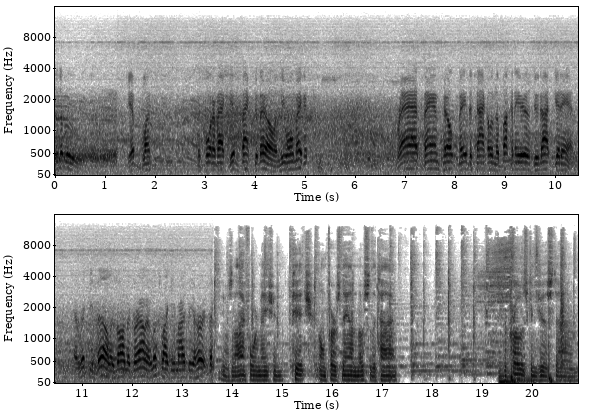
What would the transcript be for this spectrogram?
to the move. Jeb Blount the quarterback gives back to Bell, and he won't make it. Brad Van Pelt made the tackle, and the Buccaneers do not get in. And Ricky Bell is on the ground and looks like he might be hurt. It was an I formation pitch on first down most of the time. The pros can just, um,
